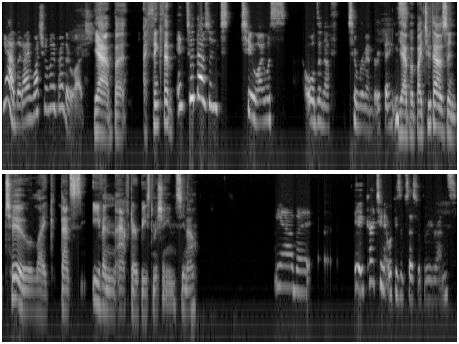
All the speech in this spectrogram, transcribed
Yeah, but I watched what my brother watched. yeah but i think that In 2002, I was old enough to remember things. Yeah, but by 2002, like that's even after Beast Machines, you know. Yeah, but uh, Cartoon Network is obsessed with reruns.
